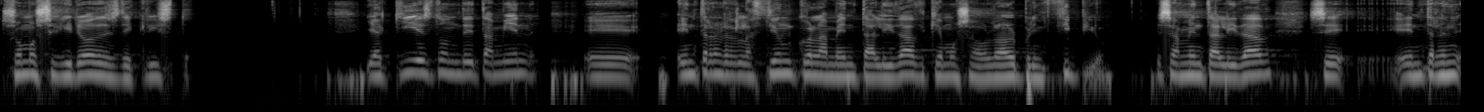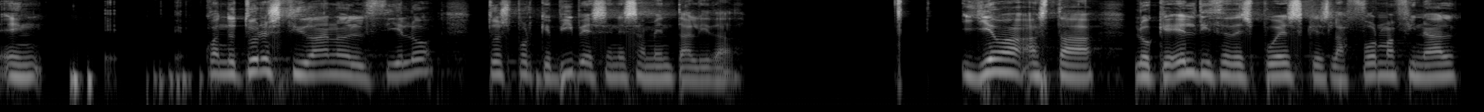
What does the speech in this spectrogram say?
somos seguidores de Cristo. Y aquí es donde también eh, entra en relación con la mentalidad que hemos hablado al principio. Esa mentalidad se entra en, cuando tú eres ciudadano del cielo, tú es porque vives en esa mentalidad. Y lleva hasta lo que él dice después, que es la forma final,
